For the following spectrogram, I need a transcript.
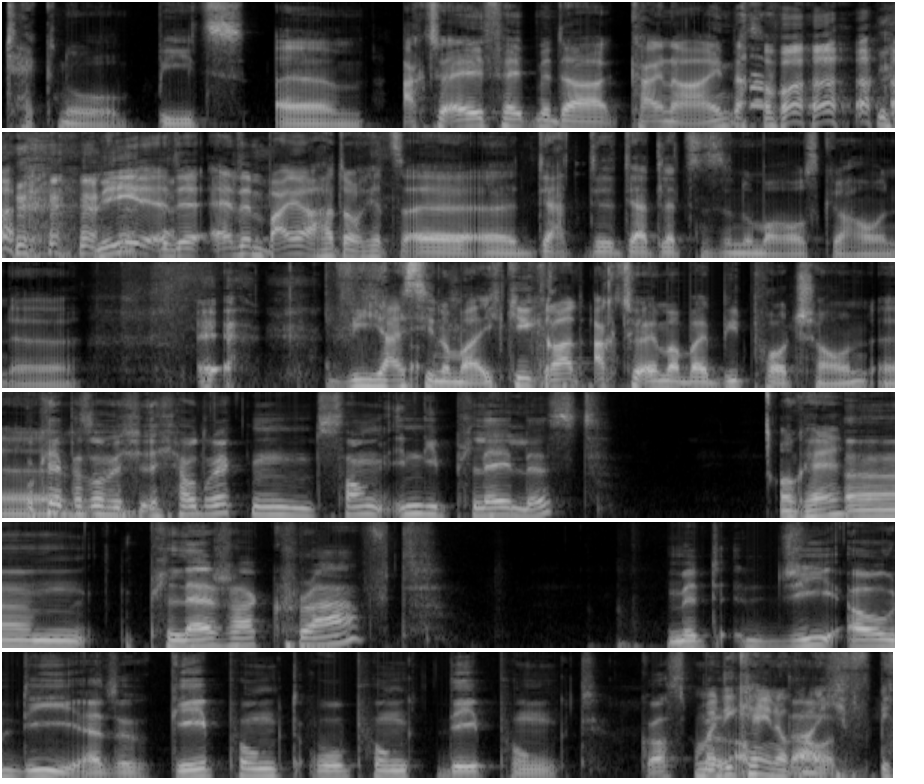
Techno-Beats. Ähm, aktuell fällt mir da keiner ein, aber nee, der Adam Bayer hat auch jetzt, äh, äh, der, hat- der, der hat letztens eine Nummer rausgehauen. Äh, wie heißt die Nummer? Ich gehe gerade aktuell mal bei Beatport schauen. Äh, Okay, pass auf, ich, ich hau direkt einen Song in die Playlist. Okay. Ähm, Pleasure Craft mit G-O-D, also G.O.D. Gospel mal, die kenne ich noch gar nicht. Ich,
